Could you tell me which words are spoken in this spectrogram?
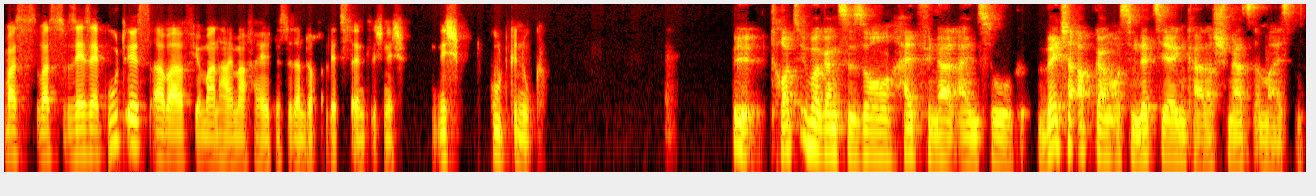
Was, was sehr, sehr gut ist, aber für Mannheimer Verhältnisse dann doch letztendlich nicht, nicht gut genug. Bill, trotz Übergangssaison, Halbfinaleinzug, welcher Abgang aus dem letztjährigen Kader schmerzt am meisten?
